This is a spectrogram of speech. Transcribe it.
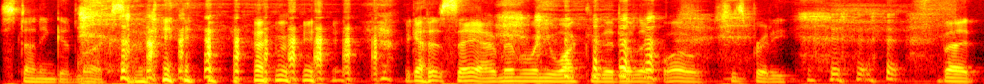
stunning good looks, I got to say, I remember when you walked through the door, like, whoa, she's pretty. But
